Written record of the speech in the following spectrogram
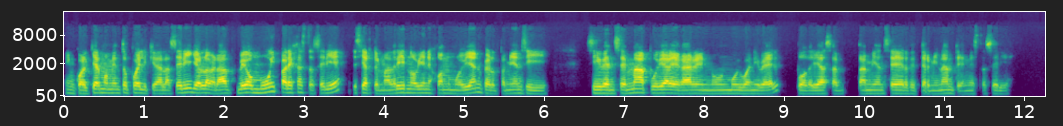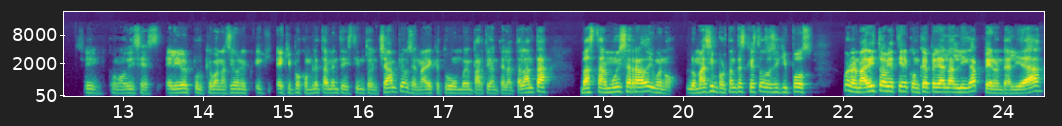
en cualquier momento puede liquidar la serie. Yo la verdad veo muy pareja esta serie. Es cierto, el Madrid no viene jugando muy bien, pero también si, si Benzema pudiera llegar en un muy buen nivel, podría también ser determinante en esta serie. Sí, como dices, el Liverpool que bueno, ha sido un equipo completamente distinto en Champions, el Madrid que tuvo un buen partido ante el Atalanta, va a estar muy cerrado y bueno, lo más importante es que estos dos equipos, bueno, el Madrid todavía tiene con qué pelear la liga, pero en realidad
